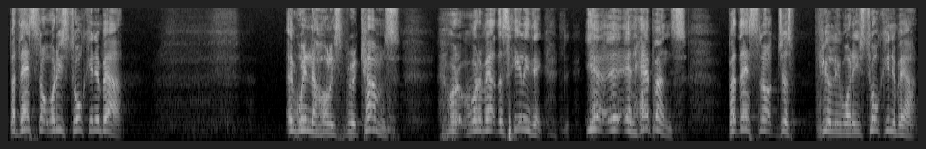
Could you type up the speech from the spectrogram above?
but that's not what he's talking about. And when the Holy Spirit comes, what, what about this healing thing? Yeah, it, it happens. But that's not just purely what he's talking about.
